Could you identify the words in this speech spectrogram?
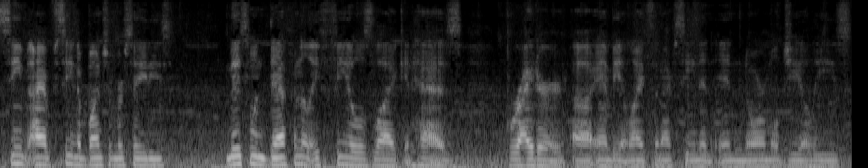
seen I've seen a bunch of Mercedes. This one definitely feels like it has brighter uh, ambient lights than I've seen in, in, normal GLEs,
